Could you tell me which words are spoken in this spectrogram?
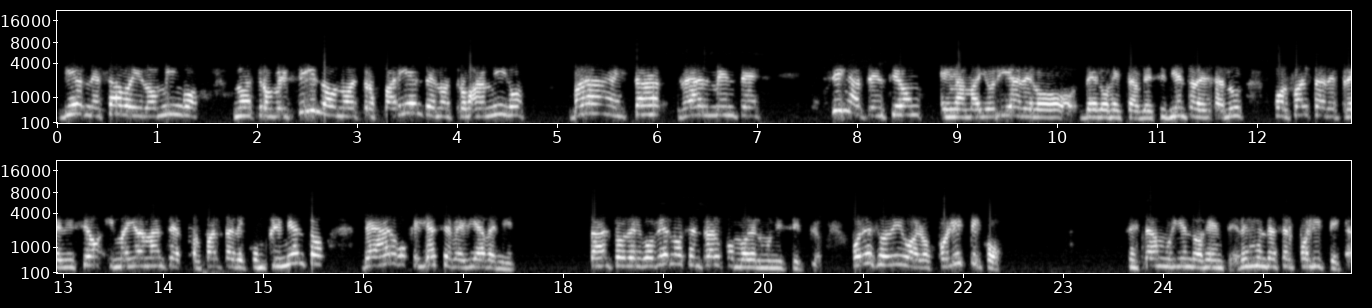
viernes, sábado y domingo, nuestros vecinos, nuestros parientes, nuestros amigos van a estar realmente sin atención en la mayoría de, los de los establecimientos de salud por falta de previsión y mayormente por falta de cumplimiento de algo que ya se veía venir tanto del gobierno central como del municipio. Por eso digo a los políticos, se está muriendo gente, dejen de hacer política,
